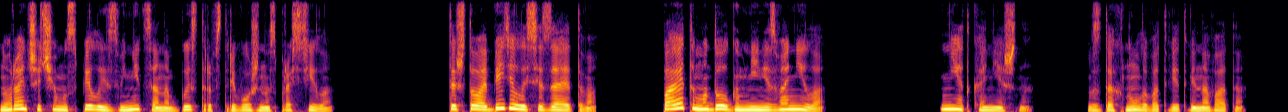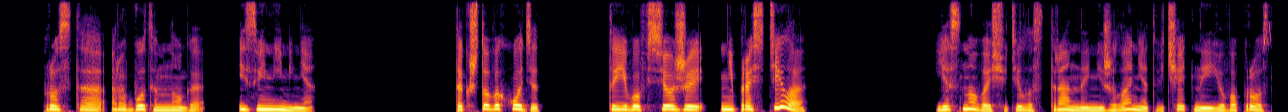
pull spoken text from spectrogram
Но раньше, чем успела извиниться, она быстро встревоженно спросила. «Ты что, обиделась из-за этого? Поэтому долго мне не звонила?» «Нет, конечно», — вздохнула в ответ виновата. «Просто работы много. Извини меня». «Так что выходит, ты его все же не простила?» Я снова ощутила странное нежелание отвечать на ее вопрос,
